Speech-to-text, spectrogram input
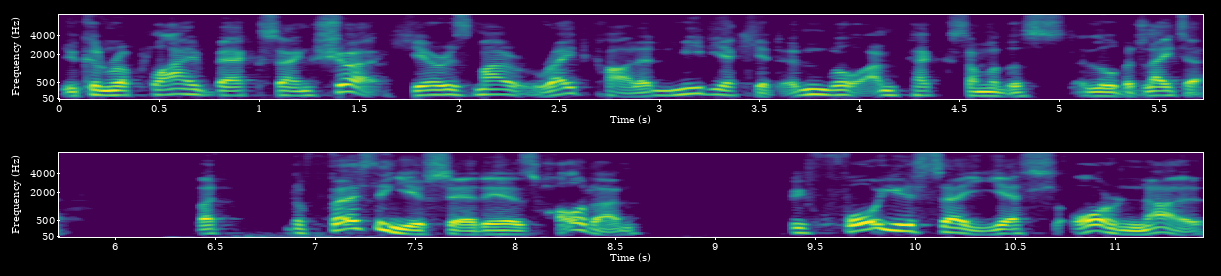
You can reply back saying, sure, here is my rate card and media kit. And we'll unpack some of this a little bit later. But the first thing you've said is, hold on, before you say yes or no,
